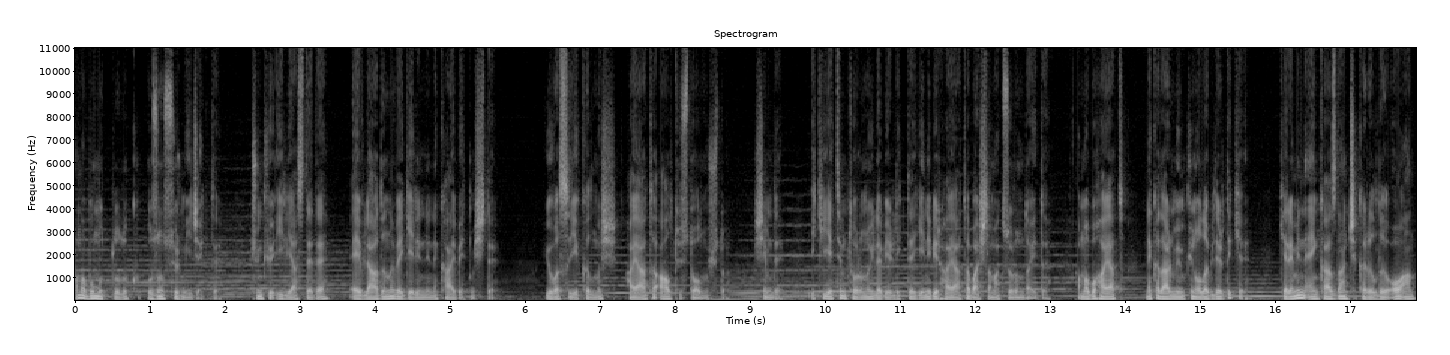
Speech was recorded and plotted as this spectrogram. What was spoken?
Ama bu mutluluk uzun sürmeyecekti. Çünkü İlyas dede evladını ve gelinini kaybetmişti. Yuvası yıkılmış, hayatı alt üst olmuştu. Şimdi iki yetim torunuyla birlikte yeni bir hayata başlamak zorundaydı. Ama bu hayat ne kadar mümkün olabilirdi ki? Kerem'in enkazdan çıkarıldığı o an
